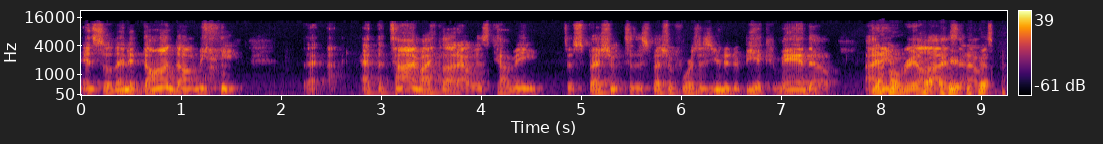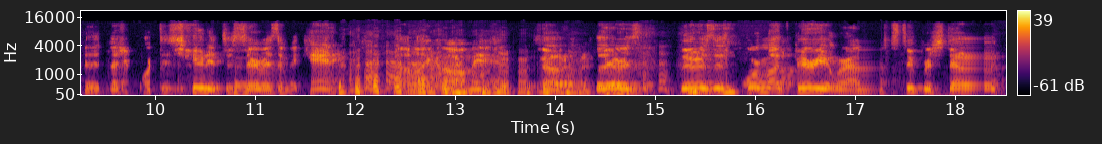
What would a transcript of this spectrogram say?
And so then it dawned on me that at the time I thought I was coming to special to the Special Forces unit to be a commando. I didn't realize right. that I was to the Special Forces unit to serve as a mechanic. I'm like, oh man. So, so there was there was this four month period where I'm super stoked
